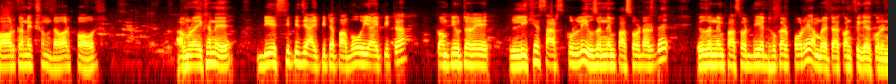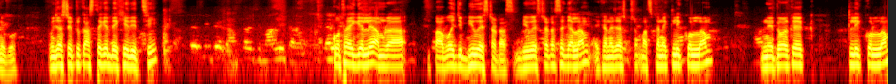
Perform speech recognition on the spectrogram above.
পাওয়ার কানেকশন দেওয়ার পর আমরা এখানে ডিএসসিপি যে আইপিটা পাবো, ওই আইপিটা কম্পিউটারে লিখে সার্চ করলে ইউজার নেম পাসওয়ার্ড আসবে। ইউজার নেম পাসওয়ার্ড দিয়ে ঢোকার পরে আমরা এটা কনফিগার করে নিব। আমি জাস্ট একটু কাছ থেকে দেখিয়ে দিচ্ছি। কোথায় গেলে আমরা পাবো এই যে ভিউ স্ট্যাটাস। ভিউ স্ট্যাটাসে গেলাম, এখানে জাস্ট মাঝখানে ক্লিক করলাম, নেটওয়ার্কে ক্লিক করলাম।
